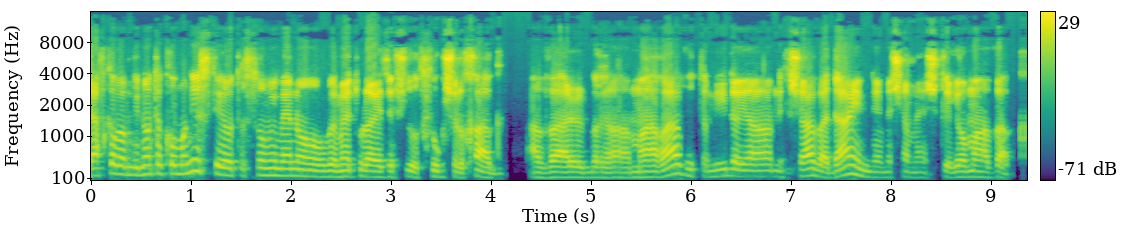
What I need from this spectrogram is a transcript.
דווקא במדינות הקומוניסטיות עשו ממנו באמת אולי איזשהו סוג של חג. אבל במערב הוא תמיד היה נחשב ועדיין משמש כיום מאבק,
